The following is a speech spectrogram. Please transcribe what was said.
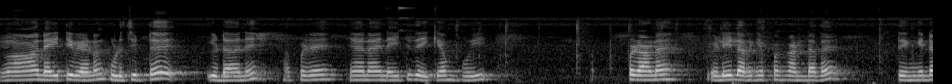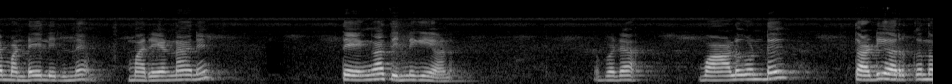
ആ നൈറ്റി വേണം കുളിച്ചിട്ട് ഇടാൻ അപ്പോഴേ ഞാൻ ആ നൈറ്റി തയ്ക്കാൻ പോയി. അപ്പോഴാണ് വെളിയിലിറങ്ങിയപ്പം കണ്ടത് തെങ്ങിന്റെ മണ്ടയിലിരുന്ന് മരയണ്ണാൻ തേങ്ങ തിന്നുകയാണ്. അപ്പോൾ വാളുകൊണ്ട് തടി അറുക്കുന്ന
